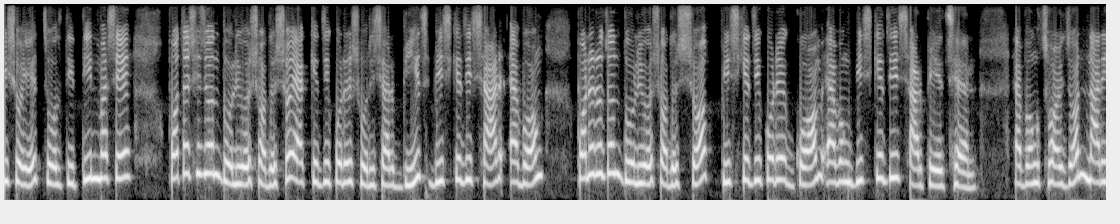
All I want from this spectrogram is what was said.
বিষয়ে চলতি তিন মাসে পঁচাশি জন দলীয় সদস্য, এক কেজি করে সরিষার বীজ, বিশ কেজি সার এবং পনেরো জন দলীয় সদস্য, বিশ কেজি করে গম এবং বিশ কেজি সার পেয়েছেন এবং ছয়জন নারী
